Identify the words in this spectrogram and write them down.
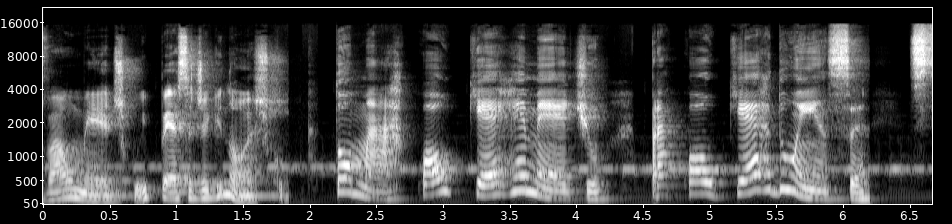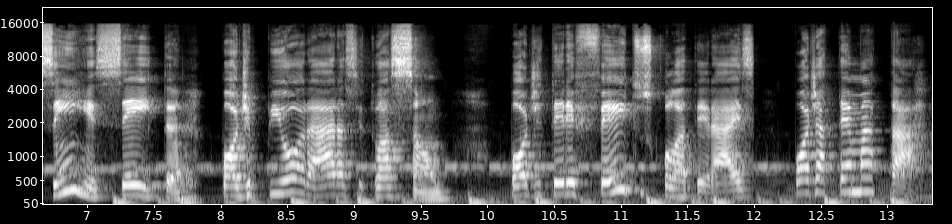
vá ao médico e peça diagnóstico tomar qualquer remédio para qualquer doença sem receita pode piorar a situação, pode ter efeitos colaterais, pode até matar.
